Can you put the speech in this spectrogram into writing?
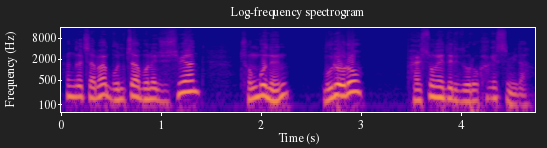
한 글자만 문자 보내주시면 정보는 무료로 발송해드리도록 하겠습니다.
